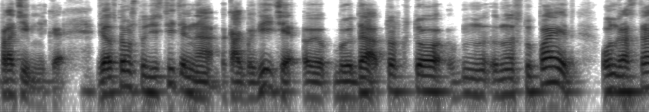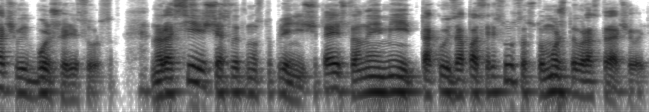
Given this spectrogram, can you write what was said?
противника. Дело в том, что действительно, как бы видите, да, тот, кто наступает, он растрачивает больше ресурсов. Но Россия сейчас в этом наступлении считает, что она имеет такой запас ресурсов, что может его растрачивать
